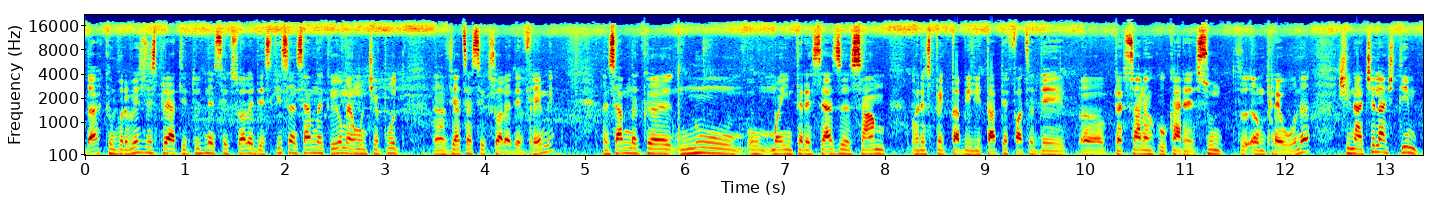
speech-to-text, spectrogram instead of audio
Da? Când vorbesc despre atitudine sexuală deschisă, înseamnă că eu mi-am început uh, viața sexuală de vreme, înseamnă că nu mă interesează să am o respectabilitate față de uh, persoana cu care sunt împreună și în același timp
